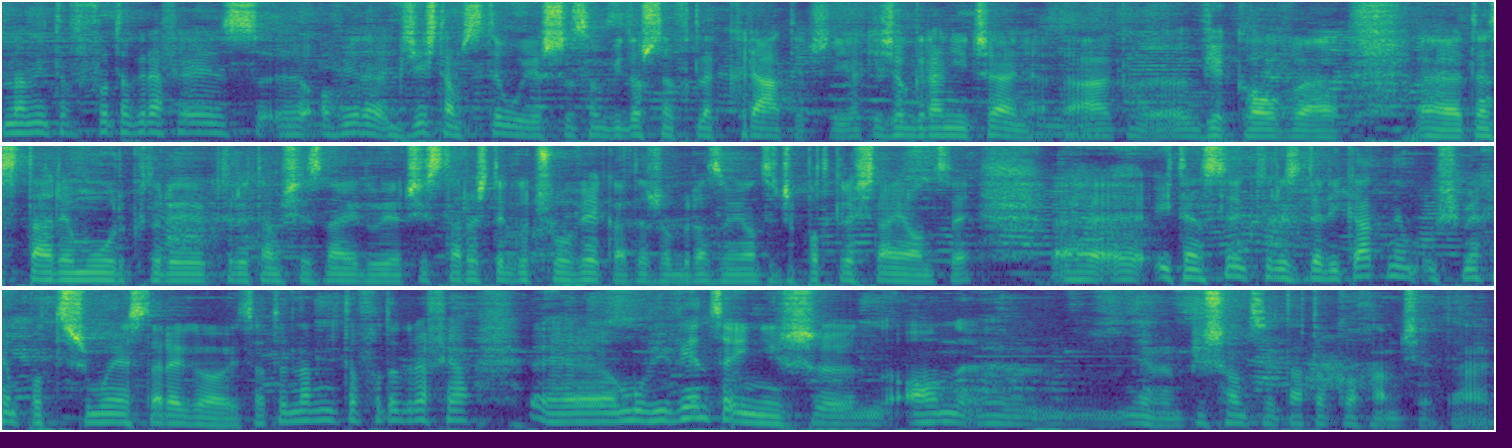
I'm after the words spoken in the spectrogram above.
dla mnie ta fotografia jest e, o wiele, gdzieś tam z tyłu jeszcze są widoczne w tle kraty, czyli jakieś ograniczenia, tak, e, wiekowe, e, ten stary mur, który, który tam się znajduje, czyli starość tego człowieka też obrazujący, czy podkreślający. I ten syn, który z delikatnym uśmiechem podtrzymuje starego ojca, to dla mnie ta fotografia mówi więcej niż on, nie wiem, piszący tato kocham cię, tak,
